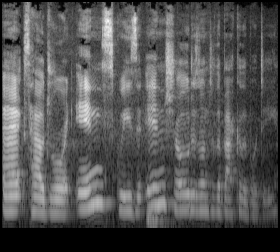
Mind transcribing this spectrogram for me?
Exhale, draw it in, squeeze it in, shoulders onto the back of the body.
